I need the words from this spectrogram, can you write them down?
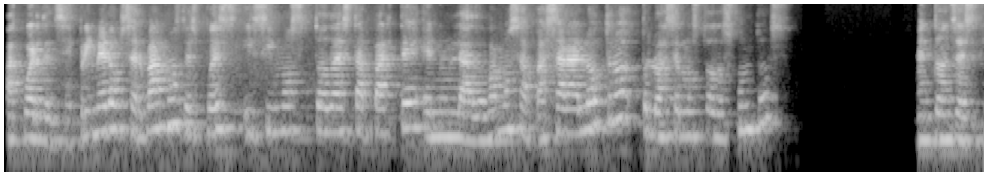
acuérdense, primero observamos, después hicimos toda esta parte en un lado. Vamos a pasar al otro, lo hacemos todos juntos. Entonces,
